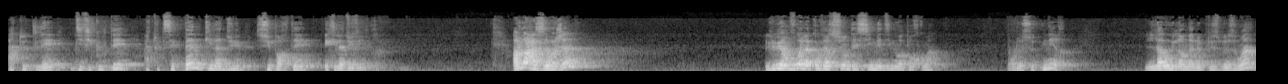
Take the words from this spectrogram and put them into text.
à toutes les difficultés, à toutes ces peines qu'il a dû supporter et qu'il a dû vivre. Allah lui envoie la conversion des six Médinois. Pourquoi? Pour le soutenir là où il en a le plus besoin,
